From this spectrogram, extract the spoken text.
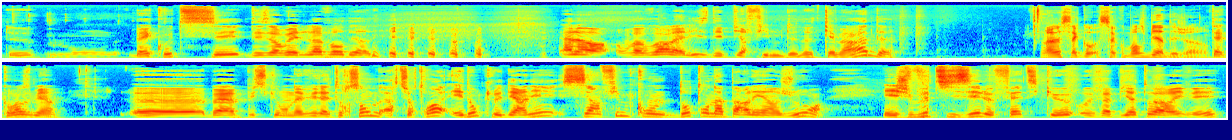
deux mondes. Bah écoute, c'est désormais l'avant-dernier. Alors, on va voir la liste des pires films de notre camarade. Ah, ça, ça commence bien déjà. Ça commence bien. Euh, bah, puisqu'on a vu La Tour Sombre, Arthur 3, et donc le dernier, c'est un film dont on a parlé un jour, et je veux teaser le fait qu'il va bientôt arriver.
